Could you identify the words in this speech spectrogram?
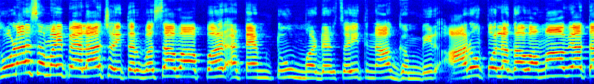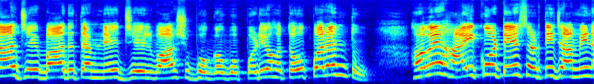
થોડા સમય પહેલા ચૈતર વસાવા પર અટેમ્પ ટુ મર્ડર સહિતના ગંભીર આરોપો લગાવવામાં આવ્યા હતા, જે બાદ તેમને જેલવાસ ભોગવવો પડ્યો હતો. પરંતુ હવે હાઈકોર્ટે શરતી જામીન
